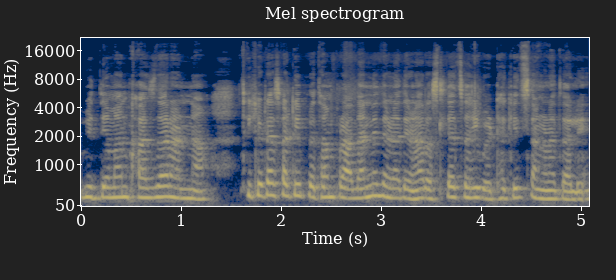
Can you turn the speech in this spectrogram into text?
विद्यमान खासदारांना तिकिटासाठी प्रथम प्राधान्य देण्यात येणार असल्याचंही बैठकीत सांगण्यात आले.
